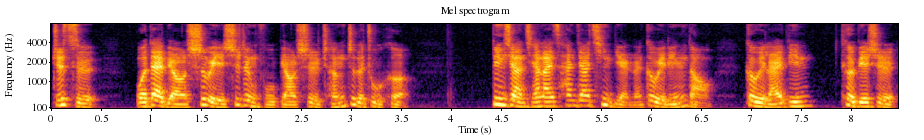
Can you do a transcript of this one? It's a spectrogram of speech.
至此，我代表市委市政府表示诚挚的祝贺，并向前来参加庆典的各位领导、各位来宾。 特别是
